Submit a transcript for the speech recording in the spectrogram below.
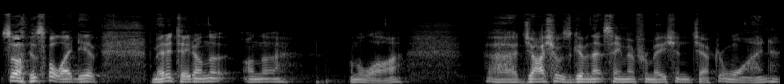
So this whole idea of meditate on the on the on the law. Uh, Joshua was given that same information in chapter one.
